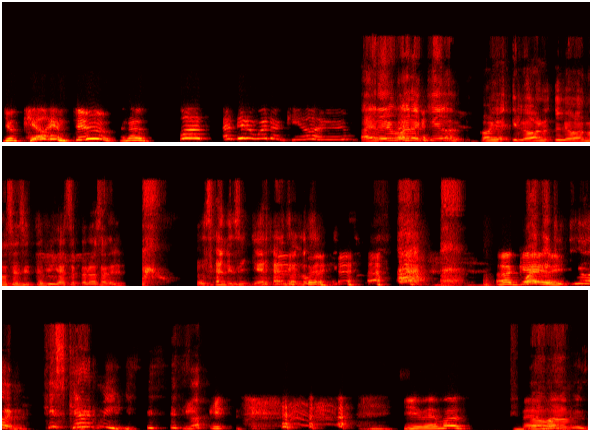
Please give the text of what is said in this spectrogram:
You kill him too. And I was, what? I didn't want to kill him. I didn't want to kill him. Oye, y luego, luego no sé si te fijaste, pero hacen el. O sea, ni siquiera los. okay. Why did you kill him? He scared me. y, y, vemos. vemos no mames,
